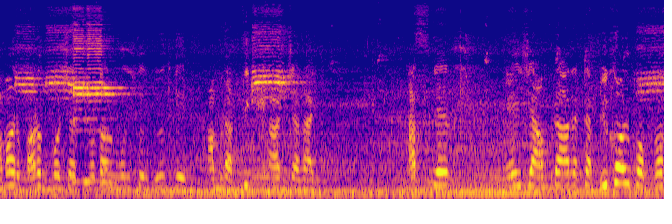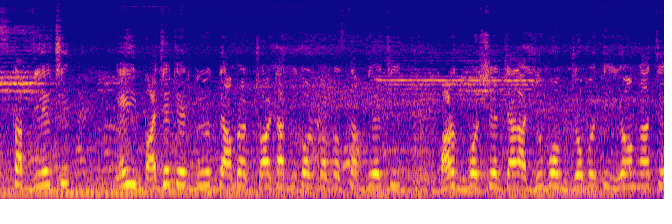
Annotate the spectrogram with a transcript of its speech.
আমার ভারতবর্ষের প্রধানমন্ত্রীর বিরুদ্ধে আমরা ধিক্ষার জানাই। আজকের এই যে আমরা আর একটা বিকল্প প্রস্তাব দিয়েছি, এই বাজেটের বিরুদ্ধে আমরা ছয়টা বিকল্প প্রস্তাব দিয়েছি। ভারতবর্ষের যারা যুবক, যুবতী, ইয়ং আছে,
